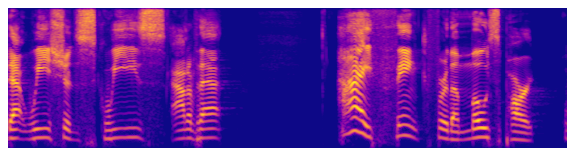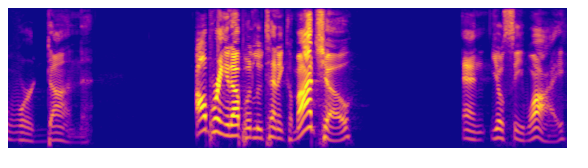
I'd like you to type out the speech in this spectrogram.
that we should squeeze out of that? I think for the most part, we're done. I'll bring it up with Lieutenant Camacho, and you'll see why.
